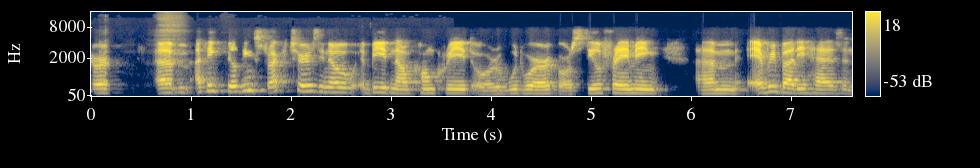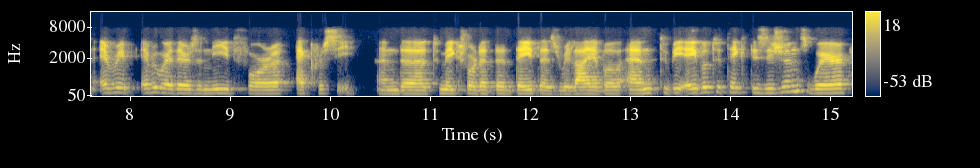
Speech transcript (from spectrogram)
sure. Um, I think building structures, you know, be it now concrete or woodwork or steel framing, um, everybody has and every everywhere there's a need for accuracy and uh, to make sure that the data is reliable and to be able to take decisions where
